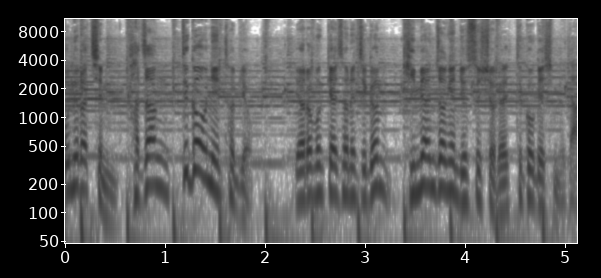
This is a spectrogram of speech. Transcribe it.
오늘 아침 가장 뜨거운 인터뷰. 여러분께서는 지금 김현정의 뉴스쇼를 듣고 계십니다.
